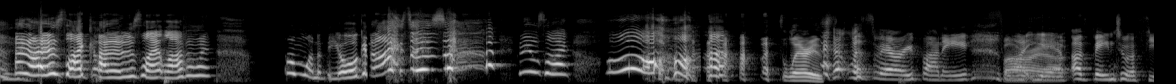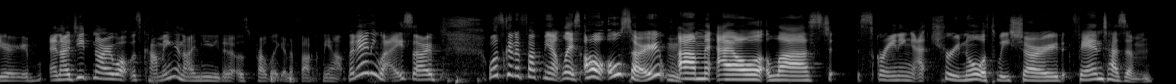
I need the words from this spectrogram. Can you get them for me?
and I just like kind of just like laughed. I went, "I'm one of the organizers," and he was like, "Oh." That's hilarious. It was very funny. Like, yeah. I've been to a few, and I did know what was coming, and I knew that it was probably going to fuck me up. But anyway, so what's going to fuck me up less? Oh, also, Hmm. um, our last screening at True North, we showed Phantasm,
